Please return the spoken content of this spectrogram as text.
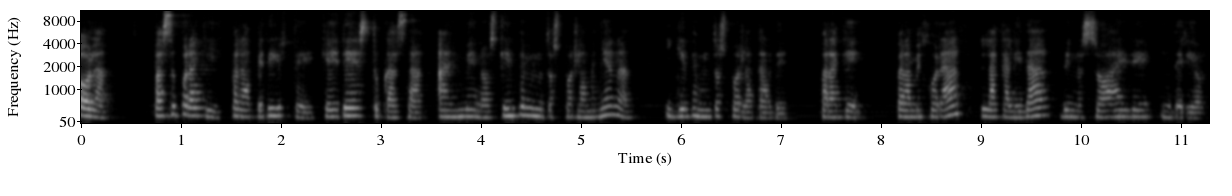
Hola, paso por aquí para pedirte que des tu casa al menos 15 minutos por la mañana y 15 minutos por la tarde. ¿Para qué? Para mejorar la calidad de nuestro aire interior.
